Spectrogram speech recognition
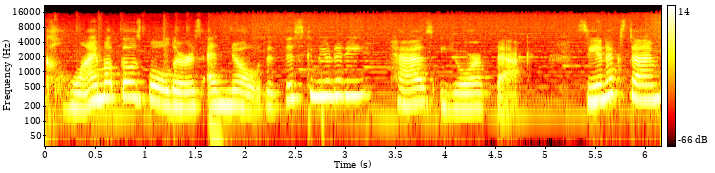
climb up those boulders, and know that this community has your back. See you next time.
